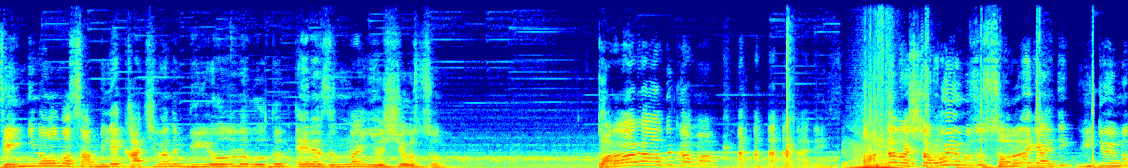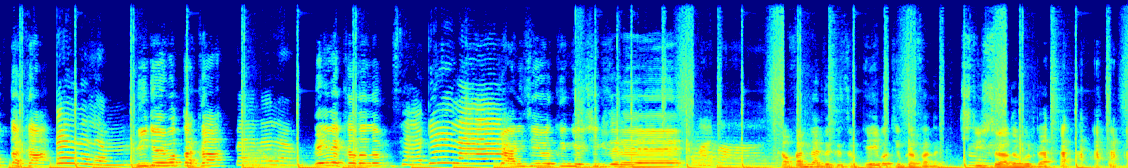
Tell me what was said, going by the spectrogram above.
Zengin olmasan bile kaçmanın bir yolunu buldun. En azından yaşıyorsun. Paraları aldık ama. Neyse. Arkadaşlar oyunumuzun sonuna geldik. Videoyu mutlaka Beğenelim. videoyu mutlaka Beğenelim. neyle kalalım? Sevgiyle. Kendinize iyi bakın. Görüşmek üzere. Bay. Kafan nerede kızım? Eğ bakayım kafanı. İşte Yusra da burada.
